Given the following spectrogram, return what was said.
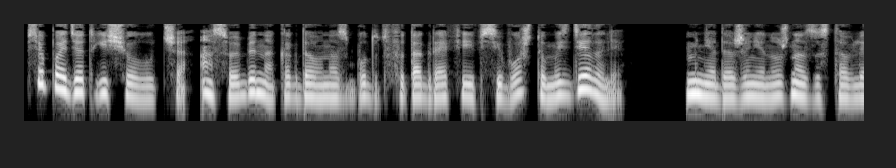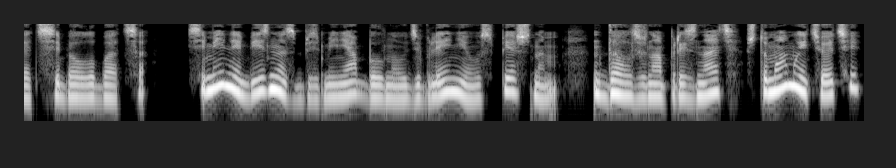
все пойдет еще лучше, особенно, когда у нас будут фотографии всего, что мы сделали. Мне даже не нужно заставлять себя улыбаться. Семейный бизнес без меня был на удивление успешным. Должна признать, что мама и тети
